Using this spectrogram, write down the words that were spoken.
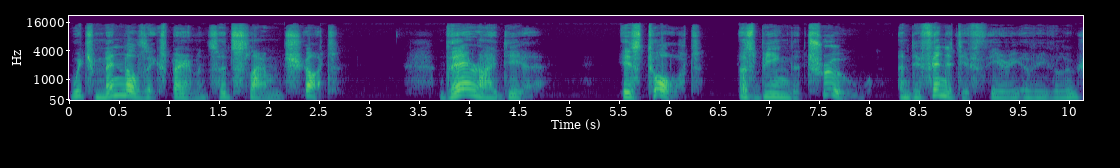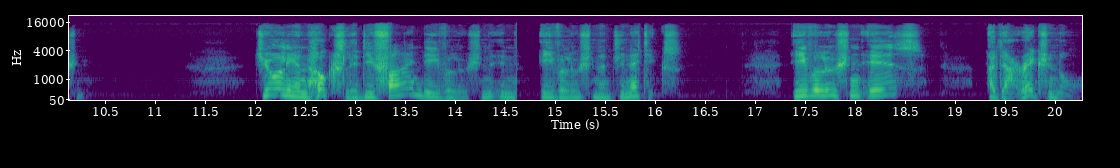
which Mendel's experiments had slammed shut. Their idea is taught as being the true and definitive theory of evolution. Julian Huxley defined evolution in Evolution and Genetics. Evolution is a directional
